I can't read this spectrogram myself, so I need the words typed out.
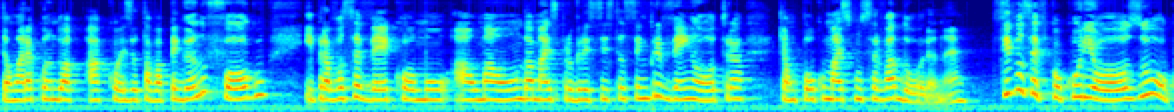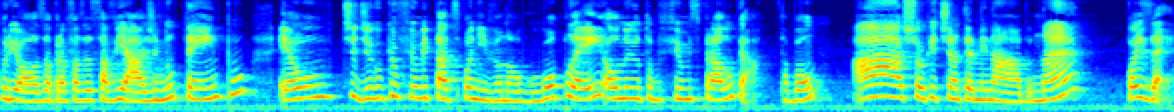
Então era quando a, a coisa estava pegando fogo e para você ver como a uma onda mais progressista sempre vem outra que é um pouco mais conservadora, né? Se você ficou curioso ou curiosa para fazer essa viagem no tempo, eu te digo que o filme está disponível no Google Play ou no YouTube Filmes para alugar, tá bom? Ah, achou que tinha terminado, né? Pois é.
